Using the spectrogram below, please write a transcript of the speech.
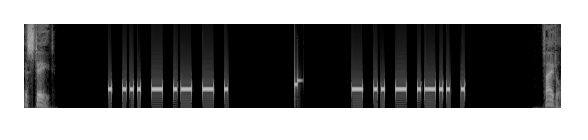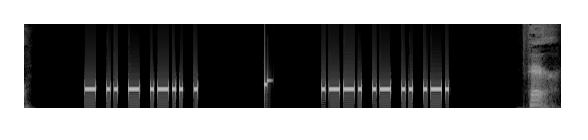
Estate. Title. Pair.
